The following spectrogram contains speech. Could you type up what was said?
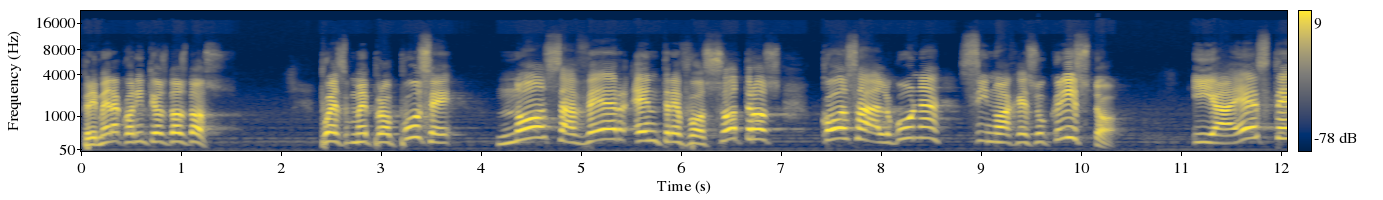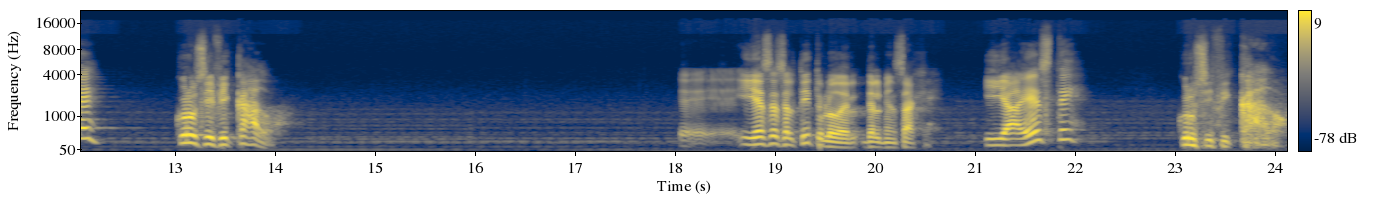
Primera Corintios 2.2. Pues me propuse no saber entre vosotros cosa alguna sino a Jesucristo y a este crucificado. Eh, y ese es el título del, del mensaje. Y a este crucificado.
